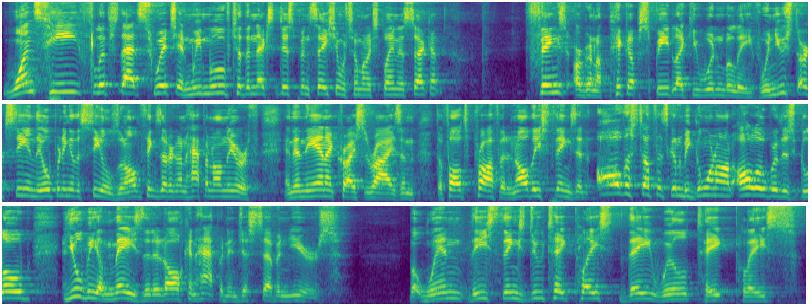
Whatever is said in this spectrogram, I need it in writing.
once He flips that switch and we move to the next dispensation, which I'm going to explain in a second, things are going to pick up speed like you wouldn't believe. When you start seeing the opening of the seals and all the things that are going to happen on the earth, and then the Antichrist rise and the false prophet and all these things and all the stuff that's going to be going on all over this globe, you'll be amazed that it all can happen in just seven years. But when these things do take place, they will take place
